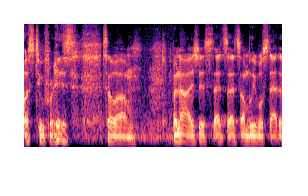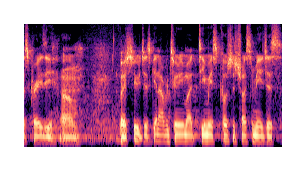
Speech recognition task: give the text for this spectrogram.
Us two for his. So. um but nah, it's just that's that's unbelievable stat. That's crazy. Um, but shoot, just getting opportunity. My teammates, coaches trusting me. Just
